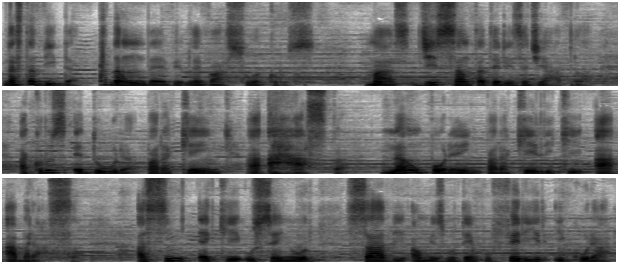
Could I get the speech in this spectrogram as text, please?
Nesta vida, cada um deve levar sua cruz. Mas, diz Santa Teresa de Ávila, a cruz é dura para quem a arrasta, não, porém, para aquele que a abraça. Assim é que o Senhor sabe ao mesmo tempo ferir e curar,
